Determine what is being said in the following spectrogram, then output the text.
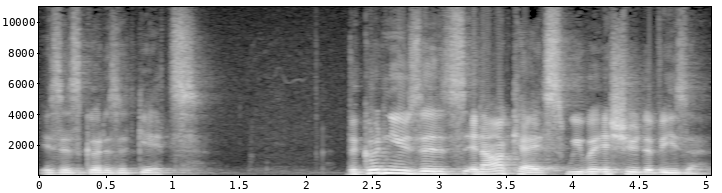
is as good as it gets. The good news is, in our case, we were issued a visa.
